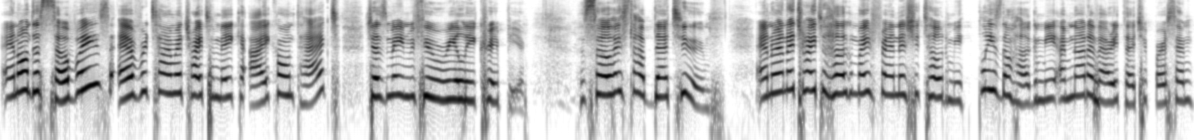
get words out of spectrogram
And on the subways, every time I tried to make eye contact, just made me feel really creepy. So I stopped that too. And when I tried to hug my friend and she told me, please don't hug me, I'm not a very touchy person,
